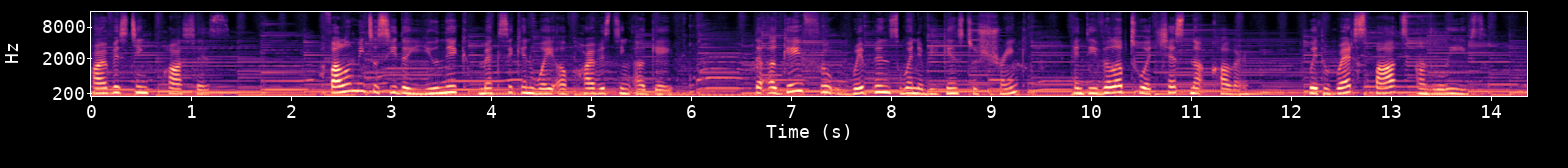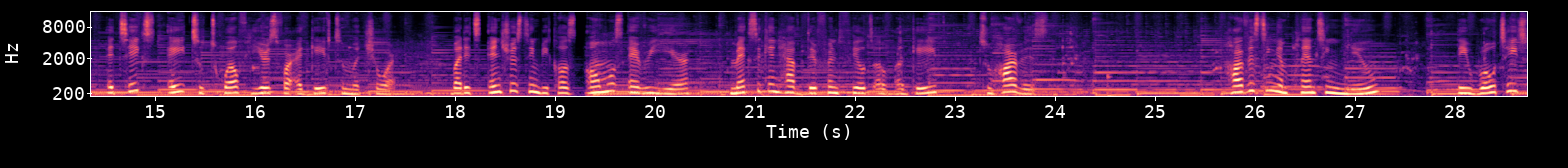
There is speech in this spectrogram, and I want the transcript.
harvesting process. Follow me to see the unique Mexican way of harvesting agave. The agave fruit ripens when it begins to shrink and develop to a chestnut color, with red spots on the leaves. It takes 8 to 12 years for agave to mature, but it's interesting because almost every year, Mexicans have different fields of agave to harvest. Harvesting and planting new, they rotate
